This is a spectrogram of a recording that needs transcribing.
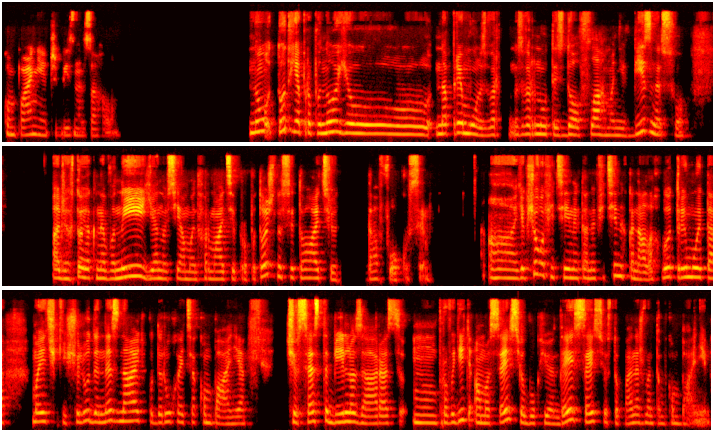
компанія чи бізнес загалом. Ну, тут я пропоную напряму звер- звернутись до флагманів бізнесу, адже хто як не вони є носіями інформації про поточну ситуацію та фокуси. Якщо в офіційних та неофіційних каналах ви отримуєте маячки, що люди не знають, куди рухається компанія, чи все стабільно зараз, проведіть АМА-сесію або Q&A сесію з топ-менеджментом компанії.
